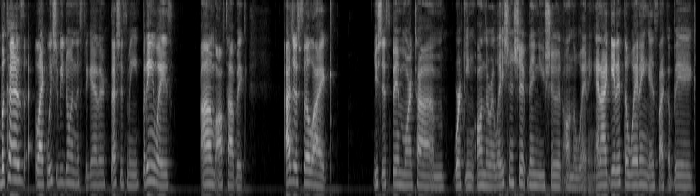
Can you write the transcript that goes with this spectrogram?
Because like we should be doing this together. That's just me. But anyways i'm off topic. I just feel like you should spend more time working on the relationship than you should on the wedding and i get it the wedding is like a big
